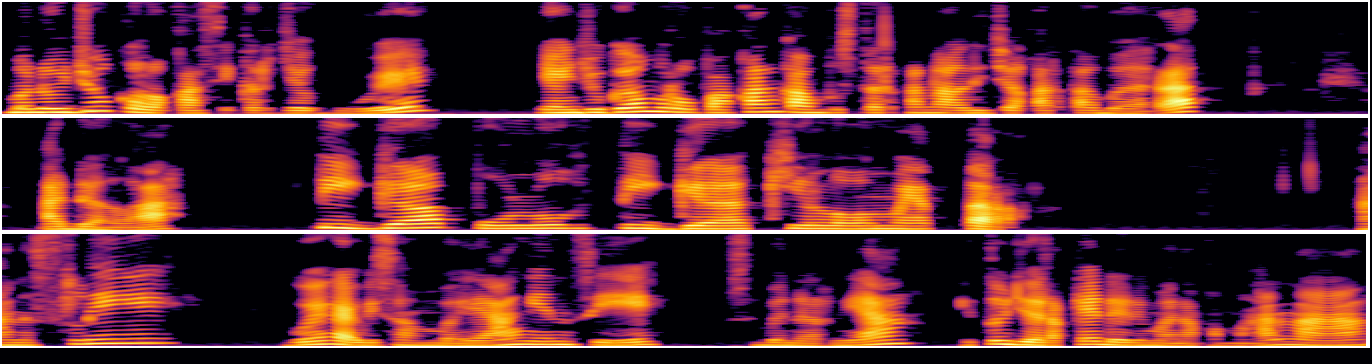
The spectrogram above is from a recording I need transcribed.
menuju ke lokasi kerja gue yang juga merupakan kampus terkenal di Jakarta Barat adalah 33 km. Honestly, gue nggak bisa membayangin sih sebenarnya itu jaraknya dari mana ke mana.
